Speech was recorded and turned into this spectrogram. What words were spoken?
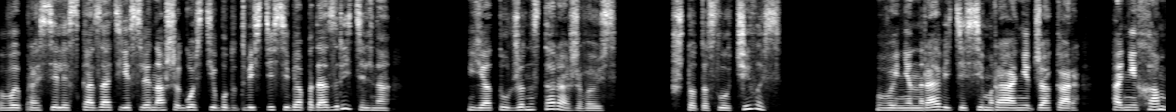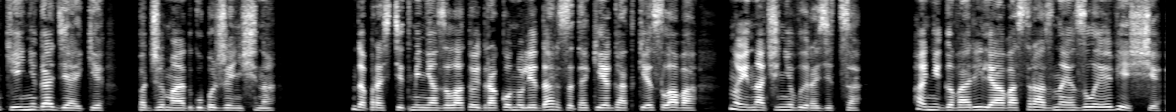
Вы просили сказать, если наши гости будут вести себя подозрительно. Я тут же настораживаюсь. Что-то случилось? Вы не нравитесь им, Рани Джакар. Они хамки и негодяйки, поджимает губы женщина. Да простит меня золотой дракон Улидар за такие гадкие слова, но иначе не выразиться. Они говорили о вас разные злые вещи.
